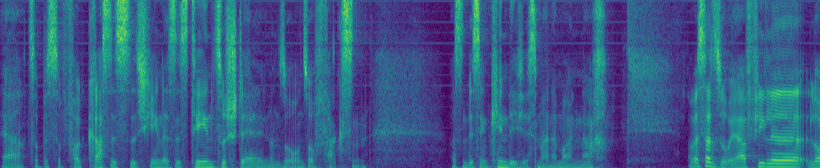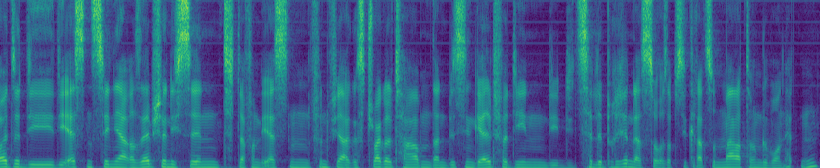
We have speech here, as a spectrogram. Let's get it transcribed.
Ja, als ob es so voll krass ist, sich gegen das System zu stellen und so und so Faxen. Was ein bisschen kindisch ist, meiner Meinung nach. Aber es ist halt so, ja, viele Leute, die die ersten zehn Jahre selbstständig sind, davon die ersten fünf Jahre gestruggelt haben, dann ein bisschen Geld verdienen, die, die zelebrieren das so, als ob sie gerade so einen Marathon gewonnen hätten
